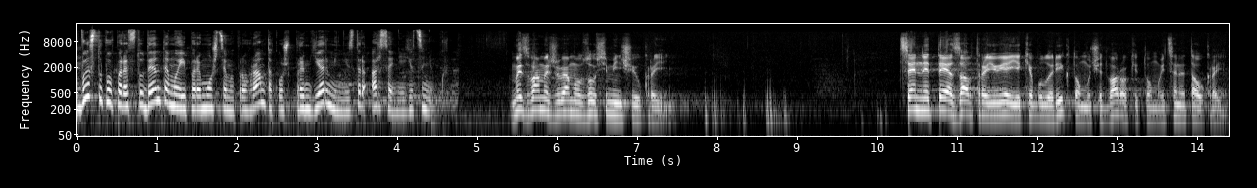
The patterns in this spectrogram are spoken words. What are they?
Виступив перед студентами і переможцями програм також прем'єр-міністр Арсеній Яценюк. Ми з вами живемо в зовсім іншій Україні. Це не те завтра UA, яке було рік тому чи два роки тому, і це не та Україна.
